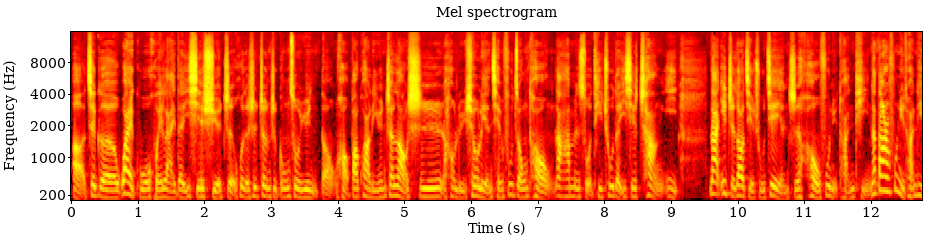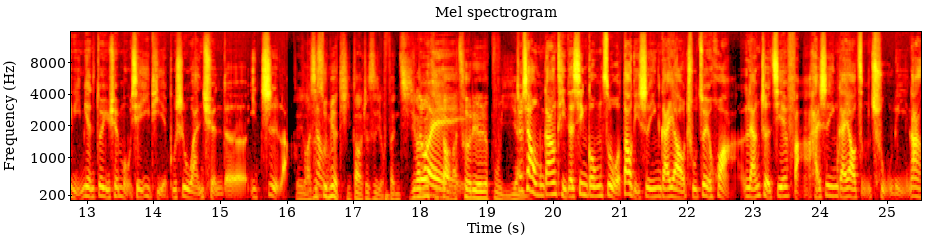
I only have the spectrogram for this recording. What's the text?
呃，这个外国回来的一些学者或者是政治工作运动，好，包括李元珍老师，然后吕秀莲前副总统，那他们所提出的一些倡议。那一直到解除戒严之后，妇女团体，那当然妇女团体里面对于一些某些议题也不是完全的一致了。对，老师书没有提到，就是有分歧，就刚刚提到了策略就不一样。就像我们刚刚提的性工作，到底是应该要除罪化，两者皆罚，还是应该要怎么处理？那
